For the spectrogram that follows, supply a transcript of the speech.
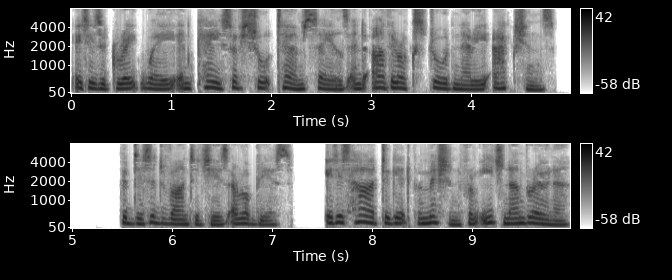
it is a great way in case of short-term sales and other extraordinary actions. The disadvantages are obvious, it is hard to get permission from each number owner.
